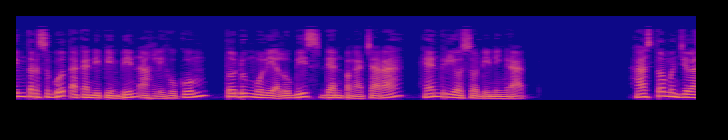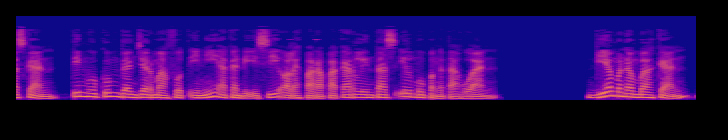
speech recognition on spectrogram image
tim tersebut akan dipimpin ahli hukum, Todung Mulia Lubis dan pengacara, Henry Diningrat. Hasto menjelaskan, tim hukum Ganjar Mahfud ini akan diisi oleh para pakar lintas ilmu pengetahuan. Dia menambahkan,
